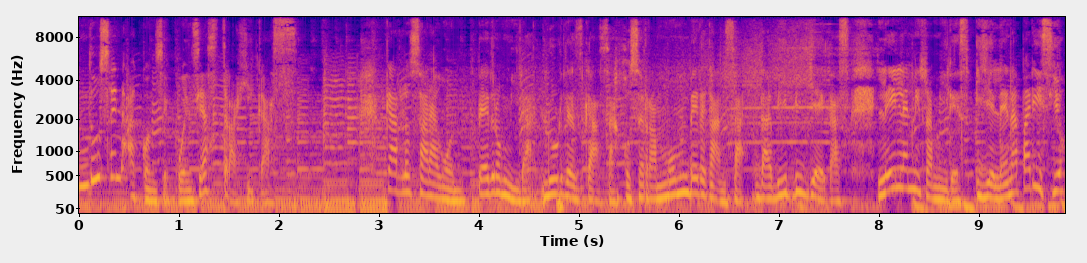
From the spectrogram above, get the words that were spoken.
conducen a consecuencias trágicas. Carlos Aragón, Pedro Mira, Lourdes Gaza, José Ramón Berganza, David Villegas, Leilani Ramírez y Elena Paricio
